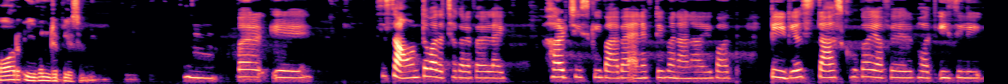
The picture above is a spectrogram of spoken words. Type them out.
और इवन रिप्लेसेबल पर ये साउंड तो बहुत अच्छा करे पर लाइक हर चीज़ की बार बार एन एफ़ टी बनाना ये बहुत टीडियस टास्क होगा या फिर बहुत इजीली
